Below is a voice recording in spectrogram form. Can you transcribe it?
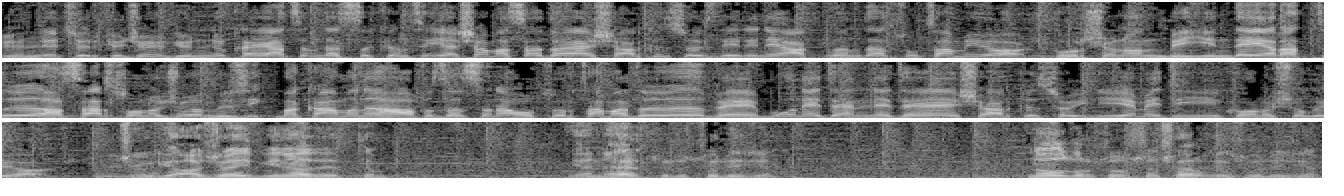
Ünlü türkücü günlük hayatında sıkıntı yaşamasa da şarkı sözlerini aklında tutamıyor. Kurşunun beyinde yarattığı hasar sonucu müzik makamını hafızasına oturtamadığı ve bu nedenle de şarkı söyleyemediği konuşuluyor. Çünkü acayip inat ettim. Yani her türlü söyleyeceğim. Ne olursa olsun şarkıyı söyleyeceğim.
